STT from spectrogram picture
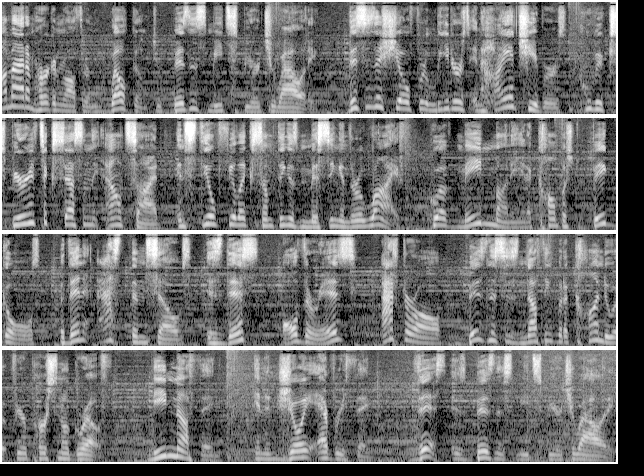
I'm Adam Hergenrother, and welcome to Business Meets Spirituality. This is a show for leaders and high achievers who've experienced success on the outside and still feel like something is missing in their life, who have made money and accomplished big goals, but then ask themselves, is this all there is? After all, business is nothing but a conduit for your personal growth. Need nothing and enjoy everything. This is Business Meets Spirituality.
